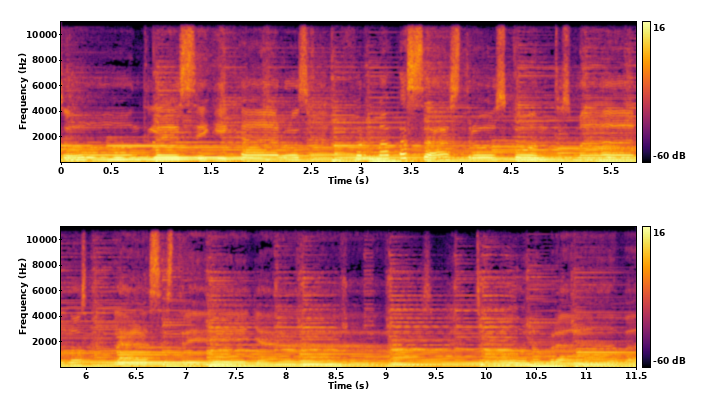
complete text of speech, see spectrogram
Sensontles y guijarros formabas astros con tus manos, las estrellas, tú nombrabas,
